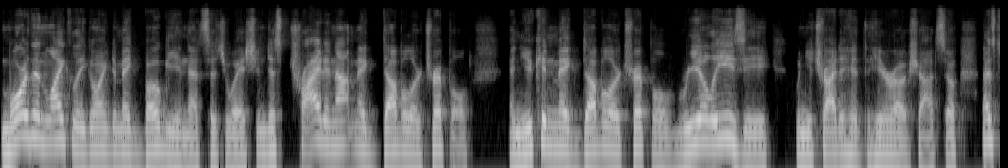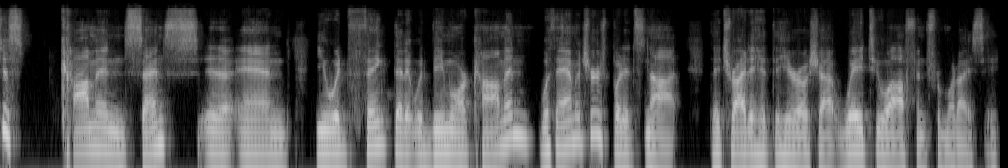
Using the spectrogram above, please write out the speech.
more than likely going to make bogey in that situation. Just try to not make double or triple. And you can make double or triple real easy when you try to hit the hero shot. So that's just common sense. Uh, and you would think that it would be more common with amateurs, but it's not. They try to hit the hero shot way too often, from what I see.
